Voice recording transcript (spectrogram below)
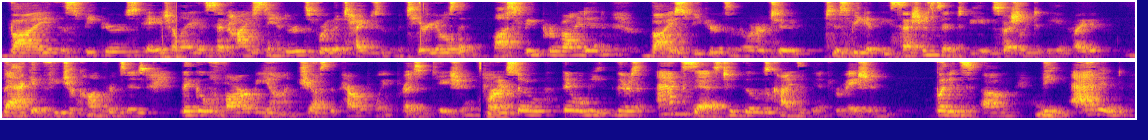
by the speakers. AHLA has set high standards for the types of materials that must be provided by speakers in order to, to speak at these sessions and to be, especially to be invited back at future conferences that go far beyond just the PowerPoint presentation. Right. So there will be, there's access to those kinds of information, but it's um, the added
